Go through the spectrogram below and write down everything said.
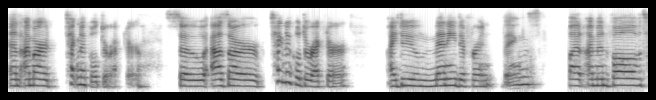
and I'm our technical director. So, as our technical director, I do many different things, but I'm involved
